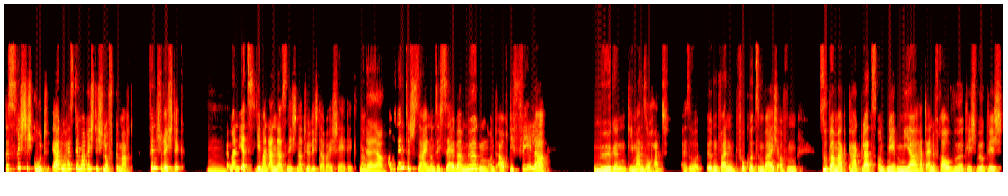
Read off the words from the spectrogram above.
das ist richtig gut. Ja, du hast dir mal richtig Luft gemacht. Finde ich richtig. Hm. Wenn man jetzt jemand anders nicht natürlich dabei schädigt, ne? Ja, ja. Authentisch sein und sich selber mögen und auch die Fehler mögen, die man so Mhm. hat. Also irgendwann vor kurzem war ich auf dem Supermarktparkplatz und neben mir hat eine Frau wirklich, wirklich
